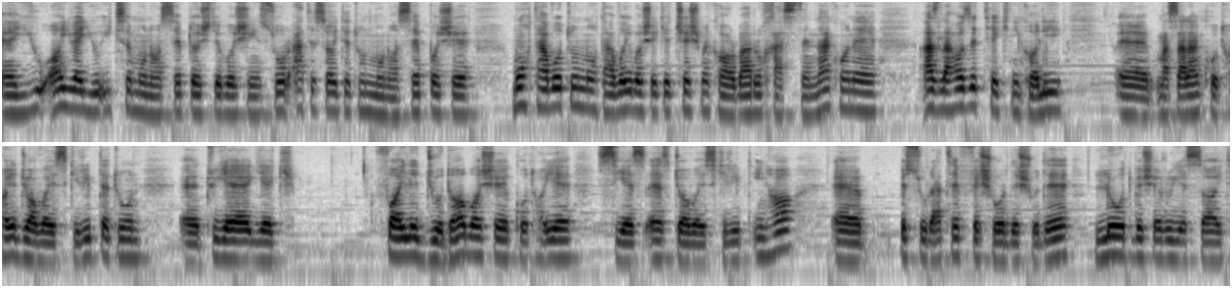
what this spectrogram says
UI و UX مناسب داشته باشین سرعت سایتتون مناسب باشه محتواتون محتوایی باشه که چشم کاربر رو خسته نکنه. از لحاظ technical ی مثلا کدهای JavaScript تون توی یک فایل جدا باشه کدهای CSS JavaScript اینها به صورت فشرده شده load بشه روی سایت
